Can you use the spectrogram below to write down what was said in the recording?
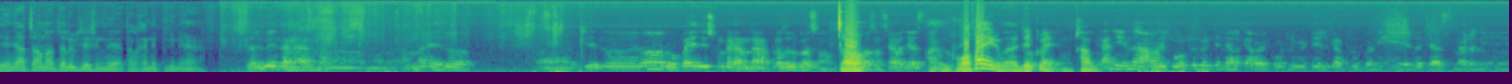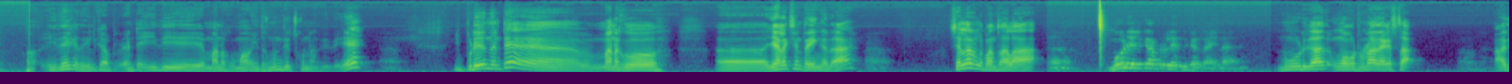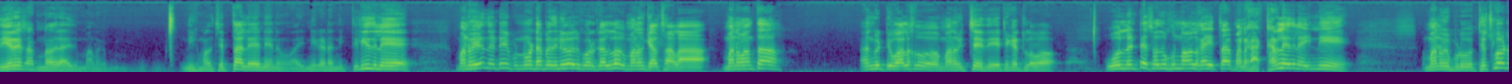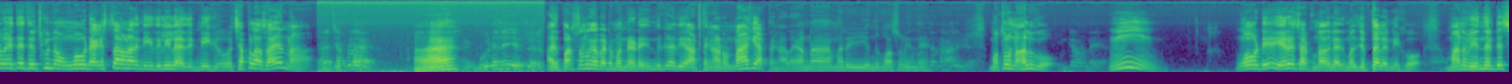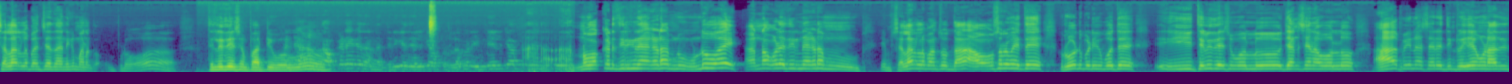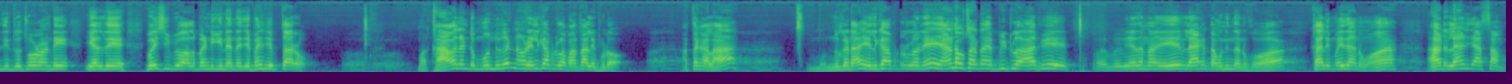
ఏం చేస్తాం నా జలుబు చేసింది తలకాయ నొప్పికినే. జరిపోయిందన్న మన అన్న ఏదో ఆ, ఏమో రూపాయి తీసుకుంటాడు అన్న ప్రజల కోసం. ప్రజల కోసం సేవ చేస్తాడు. రూపాయి కదా ఎక్కువ రూపాయి. చాలు. కానీ ఏందో అరవై కోట్లు పెట్టి నెలకు అరవై కోట్లు పెట్టి హెలికాప్టర్ పని ఏదో చేస్తున్నారని ఆ, ఇదే కదా హెలికాప్టర్. అంటే ఇది మనకు మా ఇంతకు ముందు తెచ్చుకున్నది ఇది. ఇప్పుడు ఏంటంటే మనకు ఎలక్షన్ టైం కదా. చిల్లరలు పంచాలా. మూడు హెలికాప్టర్లు ఎందుకన్నా ఆయన? మూడు కాదు ఇంకొకటి ఉన్నది ఎగస్ట్రా అవునా? అది ఏరే చాటు ఉన్నది అది మనకు నీకు మళ్ళీ చెప్తాలే నేను అన్నీ కూడా నీకు తెలియదులే. మనం ఏంటంటే ఇప్పుడు నూట డెబ్బై ఐదు నియోజకవర్గాల్లో మనం గెలిచాలా? మనమంతా అంగుట్టి వాళ్ళకు మనం ఇచ్చేది టికెట్లు. వాళ్ళంటే చదువుకున్న వాళ్ళకి ఇస్తారు మనకు అక్కర్లేదులే ఇన్ని. మనం ఇప్పుడు తెచ్చుకోవడం అయితే తెచ్చుకున్నాం ఇంకొకటి ఎగస్ట్రా ఉన్నది నీకు తెలియలేదు అది నీకు చెప్పలా సాయన్న? చెప్పలే. అది పర్సనల్గా పెట్టమన్నాడు ఎందుకు అది అర్థం కావడం? నాకే అర్థం కాలే ఏమన్నా మరి ఎందుకోసం ఏంది? మొత్తం నాలుగు. ఇంకొకటి ఏరే చాటు ఉన్నది లేదు మళ్ళీ చెప్తాలే నీకు. మనం ఏంటంటే సెల్లర్లు పంచేదానికి మనకు ఇప్పుడు తెలుగుదేశం పార్టీ వాళ్ళు నువ్వు ఒక్కటి తిరిగినా కూడా నువ్వు ఉండు పోయ్ అన్న కూడా తిరిగినా కూడా ఏం సెల్లర్లు పంచొద్దా? అవసరమైతే రోడ్డు పడిగిపోతే ఈ తెలుగుదేశం వాళ్ళు జనసేన వాళ్ళు ఆపినా సరే దీంట్లో ఏముండదు దీంట్లో చూడండి వీళ్ళది వైసీపీ వాళ్ళ బండికి నన్ను చెప్పి అని చెప్తారు. మాకు కావాలంటే ముందుగా నాడు హెలికాప్టర్లో పంచాలి ఇప్పుడు. అర్థం కాలా? ఆ, ముందు కూడా హెలికాప్టర్లోనే ఏండవ చాట బీట్లో ఆపి ఏదన్నా ఏం లేకుండా ఉన్నిందనుకో ఖాళీ మైదానము? ఆడ ల్యాండ్ చేస్తాం.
